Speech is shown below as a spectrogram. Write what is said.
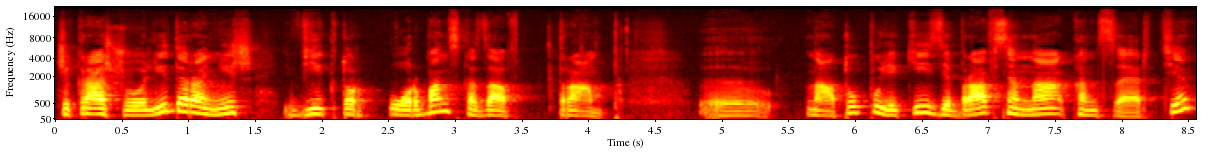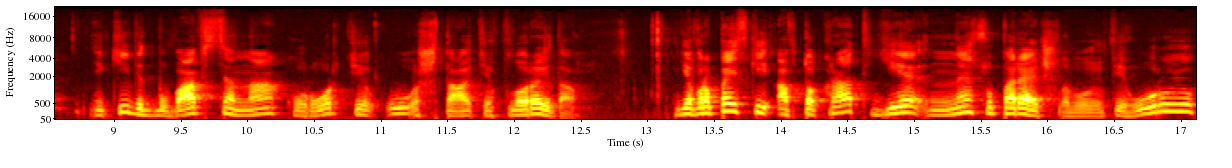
чи кращого лідера, ніж Віктор Орбан, сказав Трамп е, натовпу, який зібрався на концерті, який відбувався на курорті у штаті Флорида. Європейський автократ є несуперечливою фігурою.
